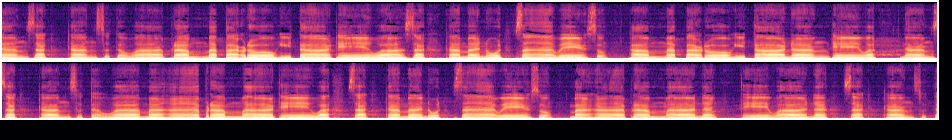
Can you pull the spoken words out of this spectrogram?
นางสัต ทังสุตวาพระมปะโรหิตาเทวาสัตธมนุษสาเวสุพรมมปะโรหิตานังเทวานางสัตทังสุตวามหาพรหมาเทวาสัตธมนุสาเวสุมหาพรหมานังเทวานังสัต ทังสุต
